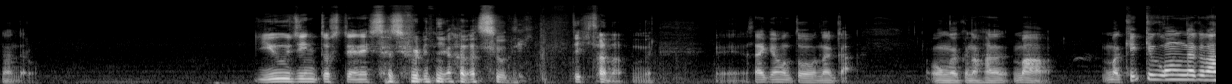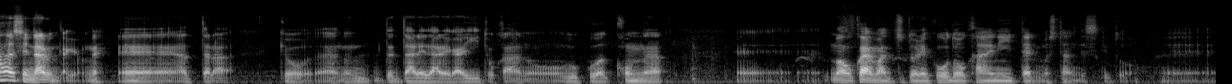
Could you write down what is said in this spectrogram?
ー、なんだろう。友人としてね久しぶりに話をでき できたなとね、えー、最近本当なんか音楽の話まあまあ結局音楽の話になるんだけどね、えー、あったら今日あの誰々がいいとかあの僕はこんな、えー、まあ岡山でちょっとレコードを買いに行ったりもしたんですけど、え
